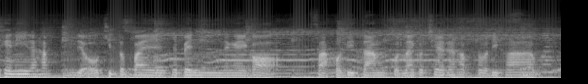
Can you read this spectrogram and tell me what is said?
แค่นี้นะครับ เดี๋ยวคลิปต่อไปจะเป็นยังไงก็ฝากกดติดตามกดไลค์กดแชร์นะครับ สวัสดีครับ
